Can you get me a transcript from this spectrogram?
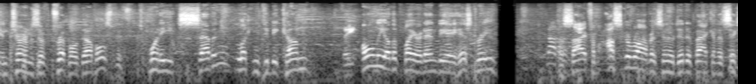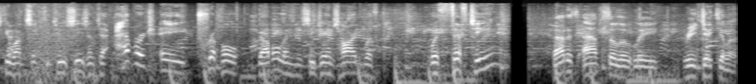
in terms of triple doubles with 27, looking to become the only other player in NBA history, aside from Oscar Robertson, who did it back in the 61-62 season, to average a triple double. And you see James Harden with with 15. That is absolutely ridiculous.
